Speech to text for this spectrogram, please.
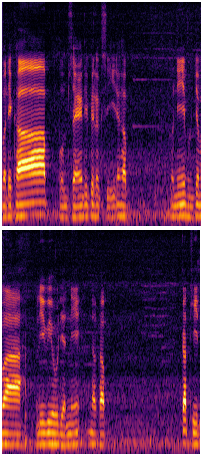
วัสดีครับ ผมแสงที่เป็นลักษีนะครับ วันนี้ผมจะมารีวิวเหรียญนี้นะครับกระถิน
